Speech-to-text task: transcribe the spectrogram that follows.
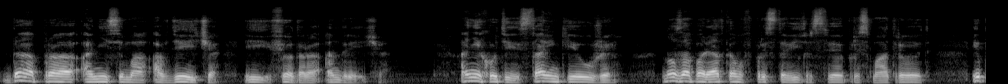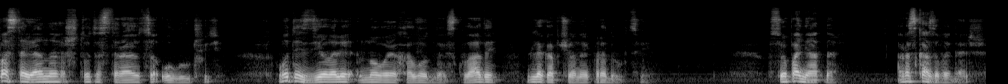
Да, про Анисима Авдеича и Федора Андреевича. Они хоть и старенькие уже, но за порядком в представительстве присматривают и постоянно что-то стараются улучшить. Вот и сделали новые холодные склады для копченой продукции. Все понятно. Рассказывай дальше.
